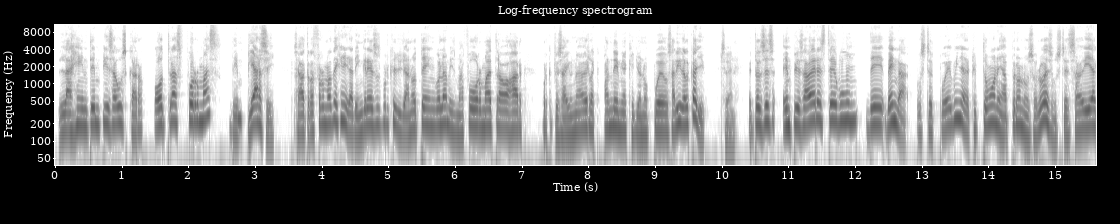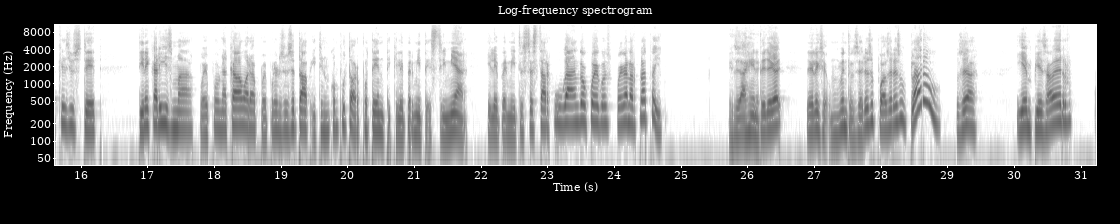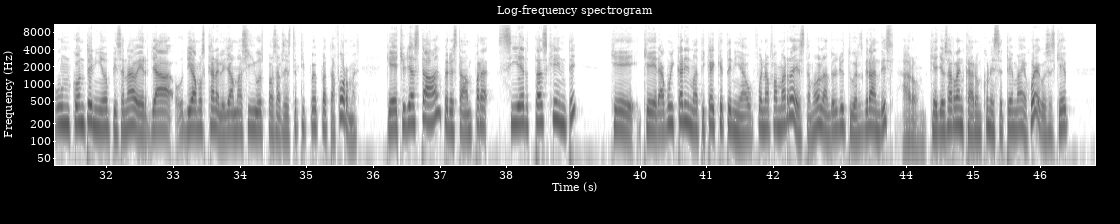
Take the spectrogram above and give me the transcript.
La gente empieza a buscar otras formas de emplearse, o sea, otras formas de generar ingresos porque yo ya no tengo la misma forma de trabajar porque pues hay una pandemia que yo no puedo salir a la calle. Sí. Entonces empieza a haber este boom de, venga, usted puede minar criptomoneda, pero no solo eso. Usted sabía que si usted tiene carisma, puede poner una cámara, puede poner su setup y tiene un computador potente que le permite streamear y le permite usted estar jugando juegos, puede ganar plata y la gente llega y le dice, un momento, ¿en serio se puede hacer eso? Claro, o sea, y empieza a ver un contenido, empiezan a ver ya, digamos, canales ya masivos, pasarse a este tipo de plataformas, que de hecho ya estaban, pero estaban para ciertas gente que, que era muy carismática y que tenía buena fama en redes. Estamos hablando de youtubers grandes Claro. que ellos arrancaron con este tema de juegos. Es que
